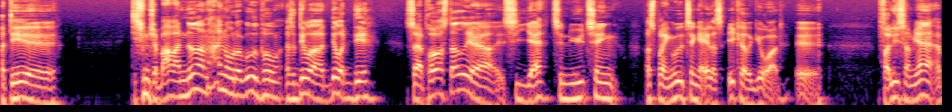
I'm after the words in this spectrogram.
Og det, øh, det synes jeg bare var nederen high note at gå ud på. Altså, det var, det var det. Så jeg prøver stadig at sige ja til nye ting, og springe ud i ting, jeg ellers ikke havde gjort. Øh, for ligesom jeg ja, at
